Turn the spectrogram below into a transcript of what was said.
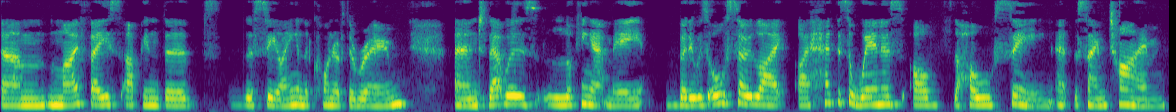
um, my face up in the the ceiling in the corner of the room, and that was looking at me. But it was also like I had this awareness of the whole scene at the same time,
